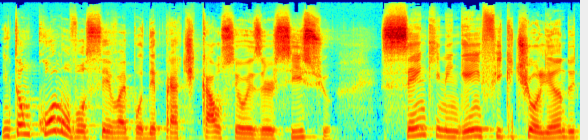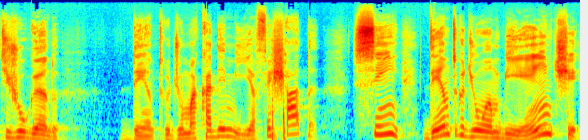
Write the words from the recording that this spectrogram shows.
Então, como você vai poder praticar o seu exercício sem que ninguém fique te olhando e te julgando? Dentro de uma academia fechada. Sim, dentro de um ambiente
